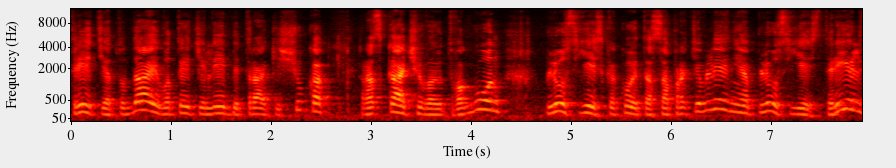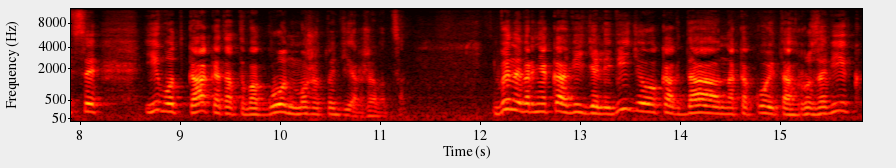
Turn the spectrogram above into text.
третья туда, и вот эти лебедь, раки, щука раскачивают вагон, плюс есть какое-то сопротивление, плюс есть рельсы, и вот как этот вагон может удерживаться. Вы наверняка видели видео, когда на какой-то грузовик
